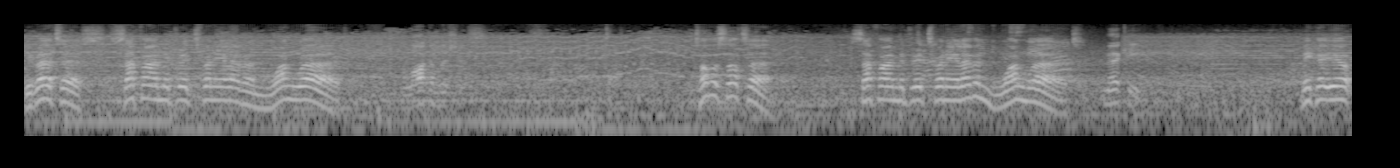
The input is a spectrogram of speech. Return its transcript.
Hubertus. Sapphire Madrid 2011. One word. Logalicious. Thomas Otter. Sapphire Madrid 2011. One word. Murky. Mico Yuk.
